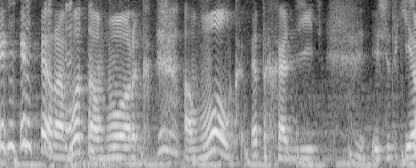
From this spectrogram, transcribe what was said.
работа ворк, а волк это ходить. И все такие,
